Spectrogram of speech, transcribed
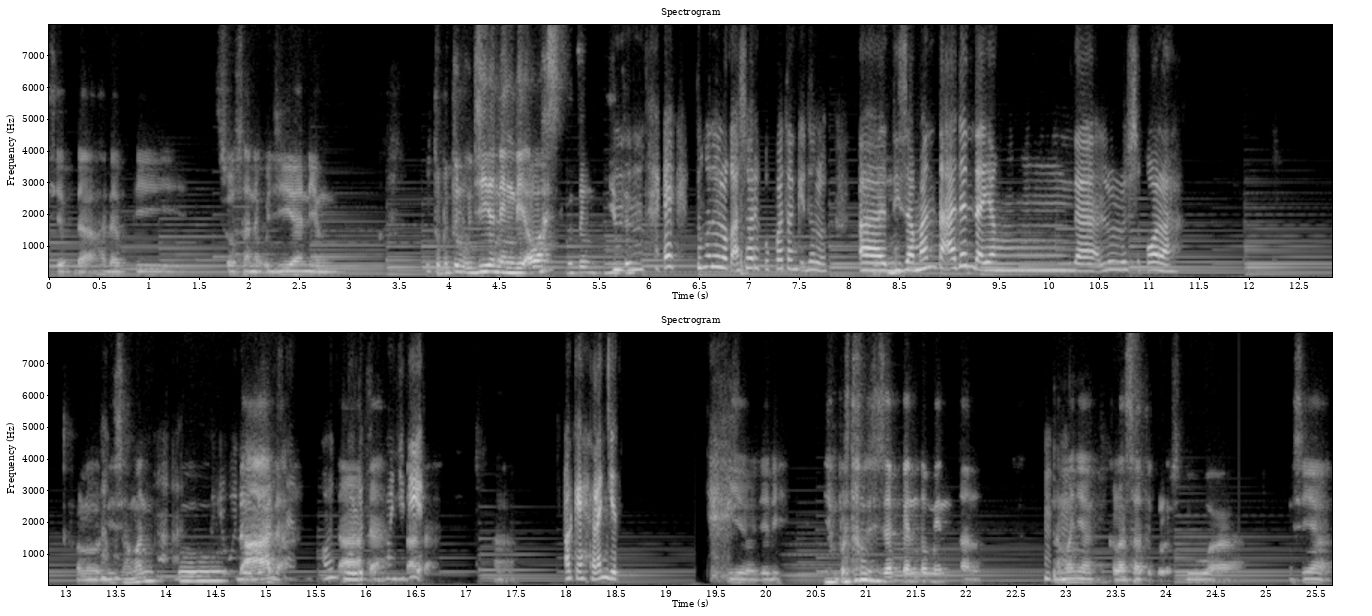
siap enggak hadapi suasana ujian yang betul-betul ujian yang diawas betul gitu. Mm -hmm. Eh tunggu dulu kak, sorry kupotong dulu. Uh, di zaman tak ada ndak yang ndak lulus sekolah? Kalau di zamanku tidak ada. Oh, ada. Jadi, nah. oke okay, lanjut. Iya, jadi yang pertama saya siapkan itu mental. Namanya kelas 1, kelas 2. Maksudnya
